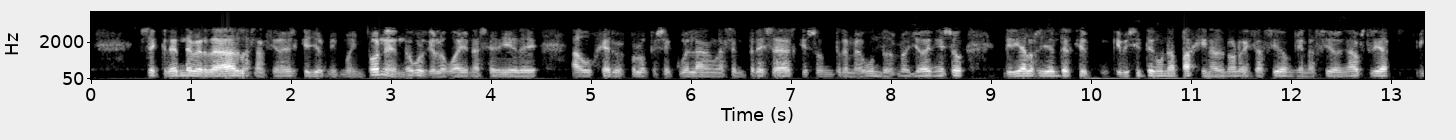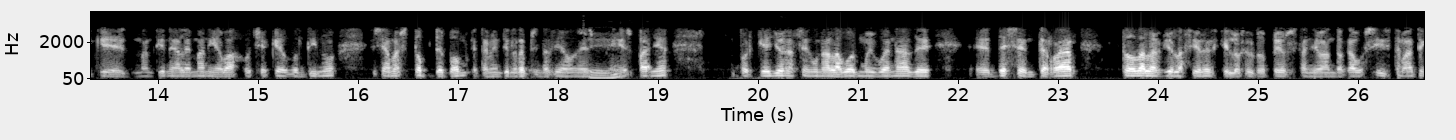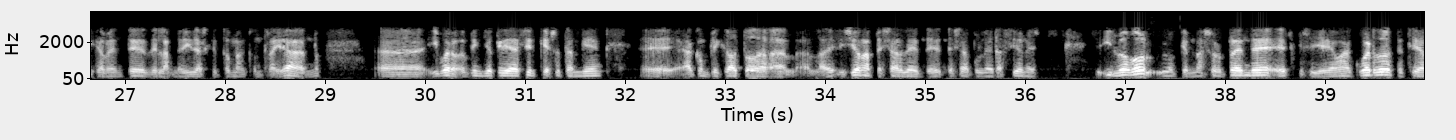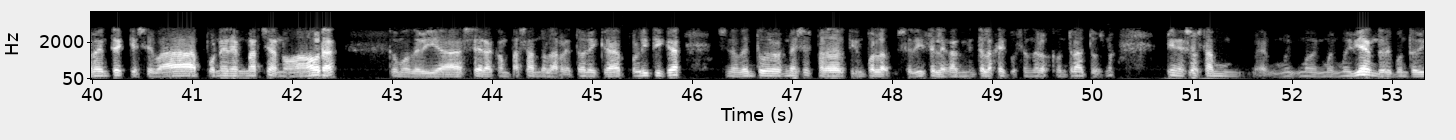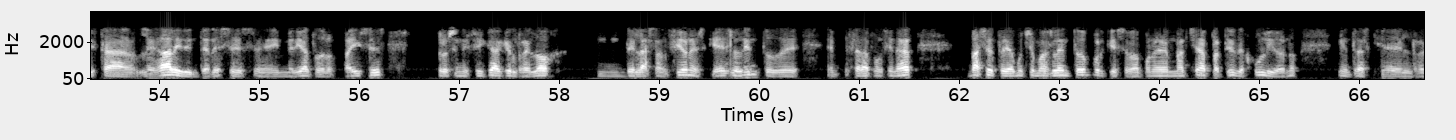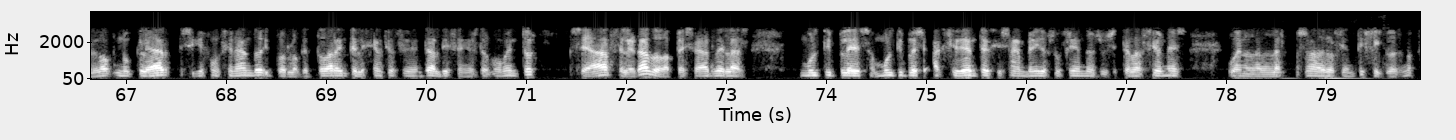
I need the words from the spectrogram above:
se creen de verdad las sanciones que ellos mismos imponen, ¿no? Porque luego hay una serie de agujeros por lo que se cuelan las empresas que son tremendos, ¿no? Yo en eso diría a los oyentes que, visiten una página de una organización que nació en Austria y que mantiene a Alemania bajo chequeo continuo, que se llama Stop the Bomb, que también tiene representación en, España, porque ellos hacen una labor muy buena de eh, desenterrar todas las violaciones que los europeos están llevando a cabo sistemáticamente de las medidas que toman contra Irán, ¿no? Uh, y bueno, en fin, yo quería decir que eso también eh, ha complicado toda la, decisión a pesar de, esas vulneraciones. Y luego lo que más sorprende es que se llegue a un acuerdo, efectivamente, que se va a poner en marcha no ahora, como debía ser acompasando la retórica política, sino dentro de los meses para dar tiempo, se dice legalmente, a la ejecución de los contratos. ¿no? Bien, eso está muy, muy, muy, muy bien desde el punto de vista legal y de intereses eh, inmediatos de los países, pero significa que el reloj de las sanciones, que es lento de empezar a funcionar, va a ser todavía mucho más lento porque se va a poner en marcha a partir de julio, ¿no? Mientras que el reloj nuclear sigue funcionando y por lo que toda la inteligencia occidental dice en estos momentos, se ha acelerado a pesar de las múltiples múltiples accidentes que se han venido sufriendo en sus instalaciones, bueno, las personas de los científicos, ¿no?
